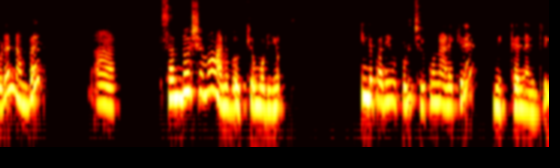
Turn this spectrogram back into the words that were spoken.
கூட நம்ம சந்தோஷமாக அனுபவிக்க முடியும். இந்த பதிவு பிடிச்சிருக்கும்னு நினைக்கிறேன். மிக்க நன்றி.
